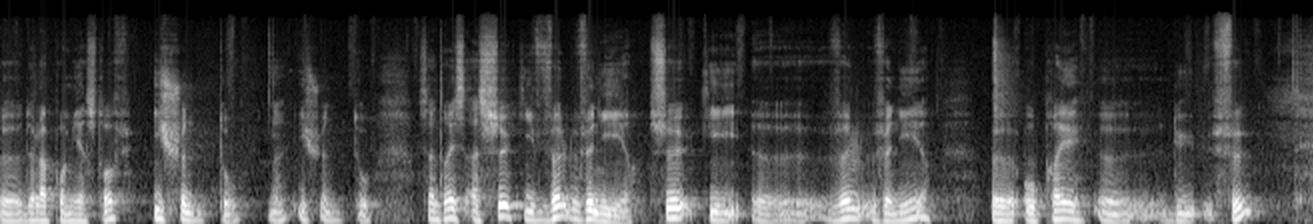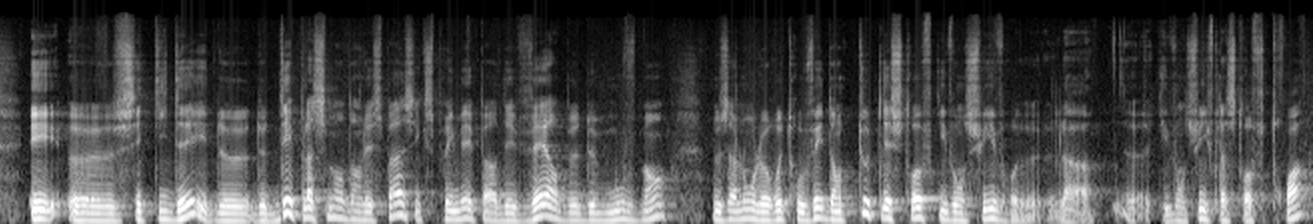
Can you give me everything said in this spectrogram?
euh, de la première strophe, Ishento. Hein, Ishento s'adresse à ceux qui veulent venir, ceux qui veulent venir auprès du feu, et euh, cette idée de, déplacement dans l'espace, exprimée par des verbes de mouvement, nous allons le retrouver dans toutes les strophes qui vont suivre la, euh, qui vont suivre la strophe 3,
